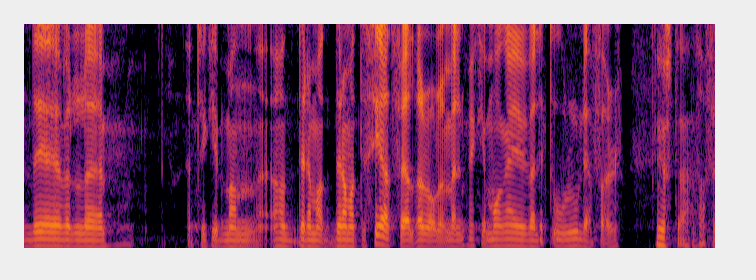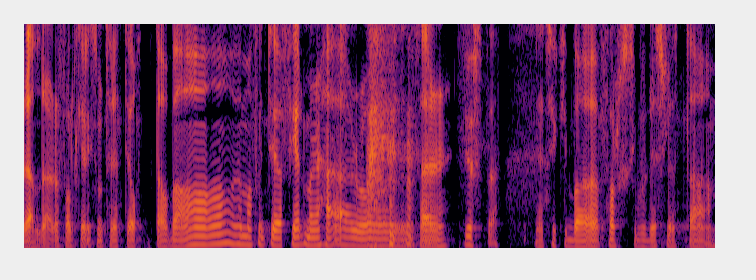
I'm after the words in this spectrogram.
det. Är väl eh, Jag tycker man har drama- dramatiserat föräldrarollen väldigt mycket Många är ju väldigt oroliga för Just det, vara föräldrar och Folk är liksom 38 och bara "Ah, man får inte göra fel med det här och så här. just det. Jag tycker bara folk skulle borde sluta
